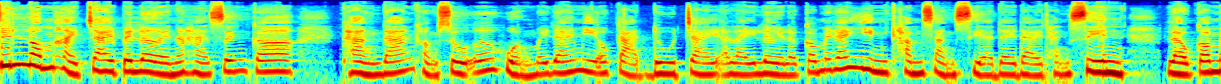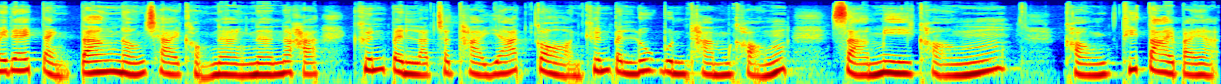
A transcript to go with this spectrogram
สิ้นลมหายใจไปเลยนะคะ ซึ่งก็ทางด้านของซูเออร์ห่วงไม่ได้มีโอกาสดูใจอะไรเลย แล้วก็ไม่ได้ยินคำสั่งเสียใด ๆ ทั้งสิ้น แล้วก็ไม่ได้แต่งตั้งน้องชายของนางนั้นนะคะ ขึ้นเป็นรัชทายาทก่อน ขึ้นเป็นลูกบุญธรรมของสามีของ ของที่ตายไปอะ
